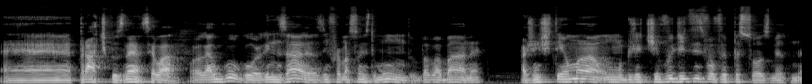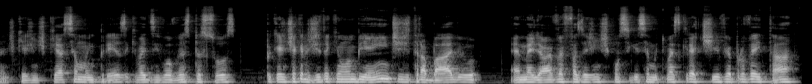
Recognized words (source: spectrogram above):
é, práticos, né? Sei lá, o Google, organizar as informações do mundo, bababá, né? A gente tem uma, um objetivo de desenvolver pessoas mesmo, né? De que a gente quer ser uma empresa que vai desenvolver as pessoas, porque a gente acredita que um ambiente de trabalho é melhor, vai fazer a gente conseguir ser muito mais criativo e aproveitar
